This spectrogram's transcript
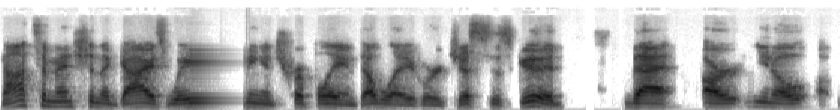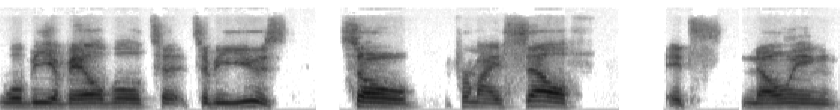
not to mention the guys waiting in aaa and aa who are just as good that are you know will be available to to be used. So for myself it's knowing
